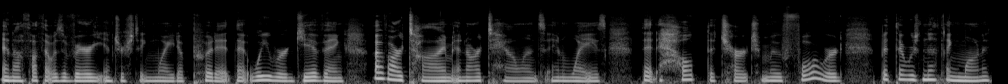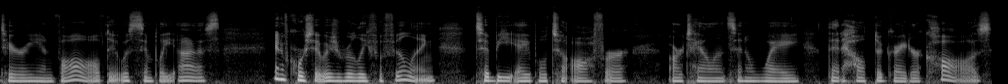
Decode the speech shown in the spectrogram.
And I thought that was a very interesting way to put it that we were giving of our time and our talents in ways that helped the church move forward, but there was nothing monetary involved. It was simply us. And of course, it was really fulfilling to be able to offer our talents in a way that helped a greater cause.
